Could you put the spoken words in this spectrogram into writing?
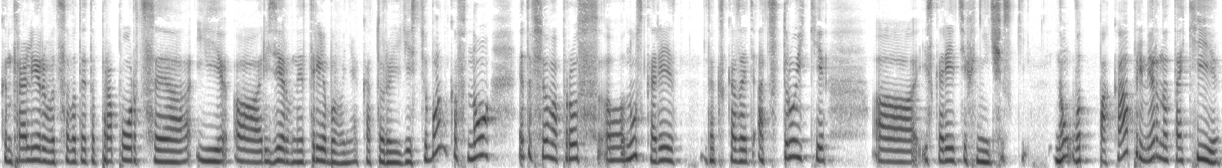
контролироваться вот эта пропорция и э, резервные требования, которые есть у банков, но это все вопрос, э, ну, скорее, так сказать, отстройки э, и скорее технический. Ну, вот пока примерно такие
